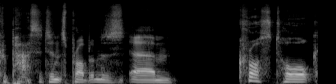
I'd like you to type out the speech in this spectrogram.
capacitance problems, um, crosstalk.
